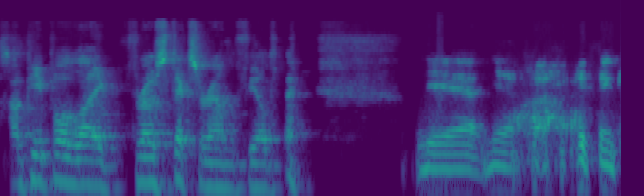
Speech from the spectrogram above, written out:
some people like throw sticks around the field yeah yeah i think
